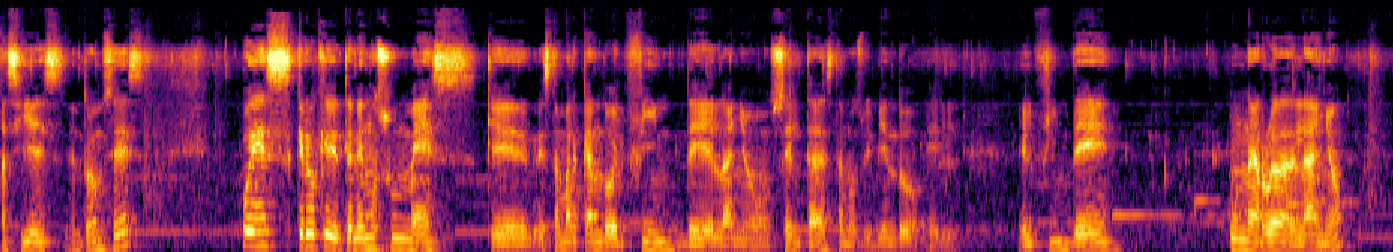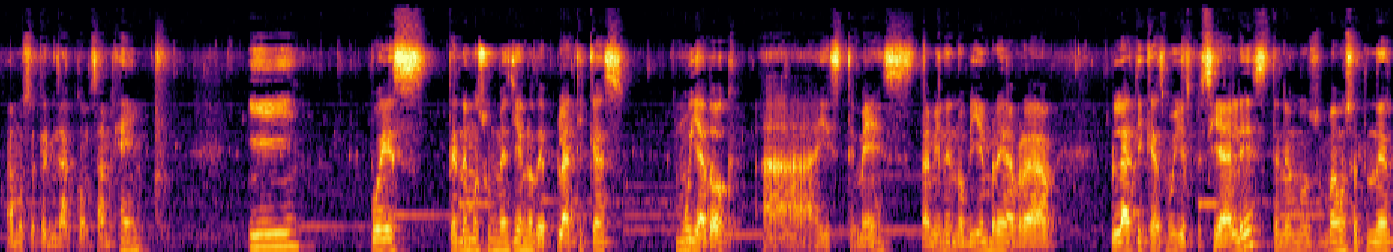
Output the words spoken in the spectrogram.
Así es, entonces, pues creo que tenemos un mes que está marcando el fin del año celta, estamos viviendo el, el fin de una rueda del año, vamos a terminar con Samhain. Y pues tenemos un mes lleno de pláticas muy ad hoc a este mes. También en noviembre habrá pláticas muy especiales. Tenemos, vamos a tener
